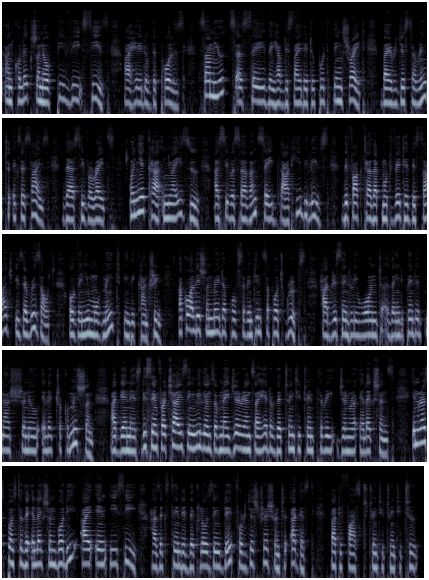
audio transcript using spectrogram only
and collection of PVCs ahead of the polls. Some youths say they have decided to put things right by registering to exercise their civil rights. Onyeka Nywaizu, a civil servant, said that he believes the factor that motivated the surge is a result of a new movement in the country. A coalition made up of 17 support groups had recently warned the Independent National Electoral Commission against disenfranchising millions of Nigerians ahead of the 2023 general elections. In response to the election body, INEC has extended the closing date for registration to August 31st, 2022.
